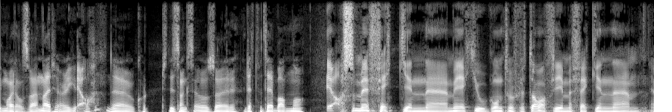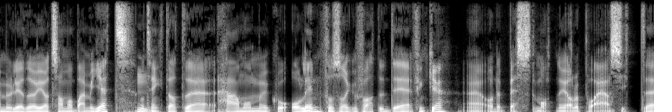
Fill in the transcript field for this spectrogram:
i Maraldsveien der? Er det. Ja. det er jo kort distanse, og så er det rett ved T-banen og Ja, så vi fikk en Vi gikk jo Grunnen til å flytte var fordi vi fikk en, en mulighet til å gjøre et samarbeid med Get, og tenkte at her må vi gå all in for å sørge for at det funker. Og det beste måten å gjøre det på, er å sitte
